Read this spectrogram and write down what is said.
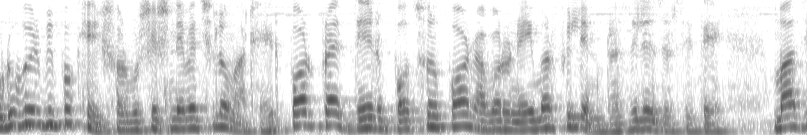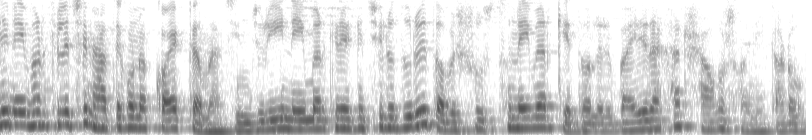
উরুগুয়ের বিপক্ষে সর্বশেষ নেমেছিল মাঠের পর প্রায় দেড় বছর পর আবারও নেইমার ফিরলেন ব্রাজিলের জার্সিতে। মাঝে নেইমার খেলেছেন, হাতে গোনা কয়েকটা ম্যাচ। ইঞ্জুরি নেইমারকে রেখেছিল দূরে, তবে সুস্থ নেইমারকে দলের বাইরে রাখার সাহস হয়নি কারও।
